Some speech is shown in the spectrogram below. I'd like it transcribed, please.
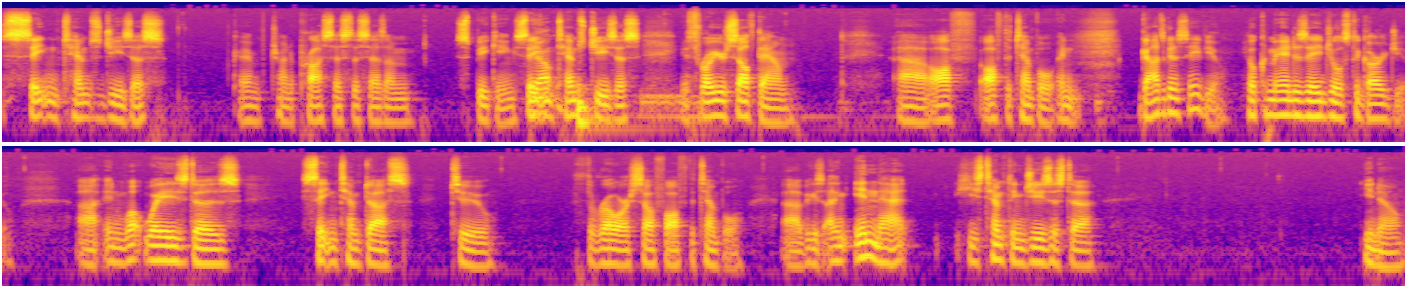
Satan tempts Jesus. Okay, I'm trying to process this as I'm speaking. Satan Yep. tempts Jesus. You throw yourself down uh, off off the temple, and God's going to save you. He'll command His angels to guard you. Uh, in what ways does Satan tempt us to throw ourselves off the temple? Uh, because I think in that he's tempting Jesus to, you know,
